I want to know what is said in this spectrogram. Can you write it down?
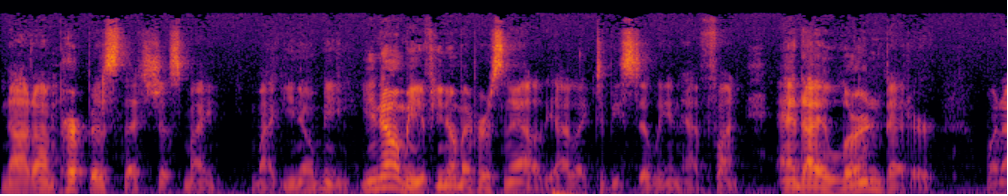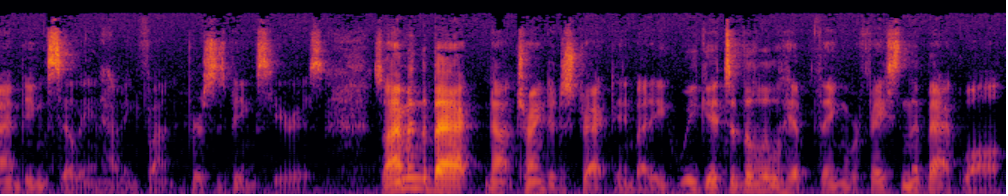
Not on purpose. That's just my, my, you know me. You know me if you know my personality. I like to be silly and have fun. And I learn better when I'm being silly and having fun versus being serious. So I'm in the back, not trying to distract anybody. We get to the little hip thing. We're facing the back wall.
